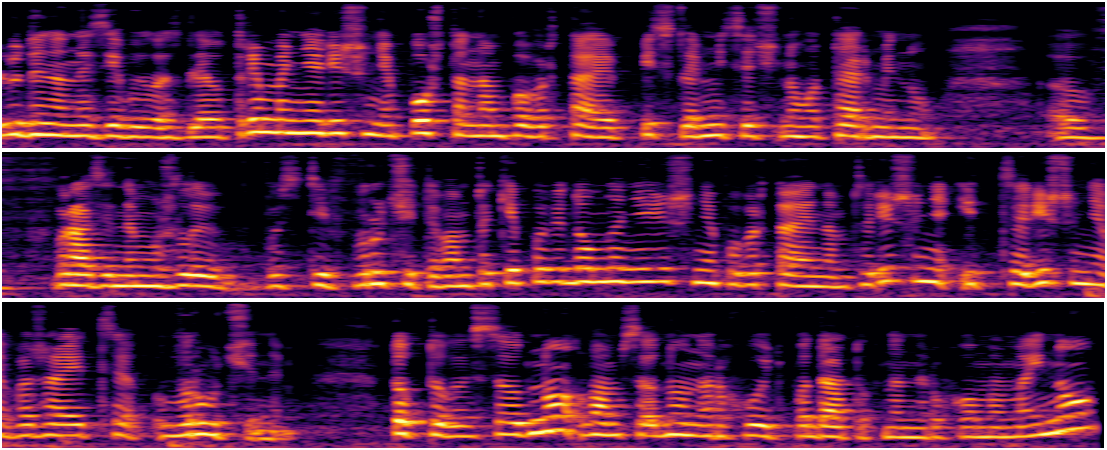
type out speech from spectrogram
людина не з'явилась для отримання рішення. Пошта нам повертає після місячного терміну е, в разі неможливості вручити вам таке повідомлення рішення, повертає нам це рішення, і це рішення вважається врученим. Тобто ви все одно, вам все одно нарахують податок на нерухоме майно,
